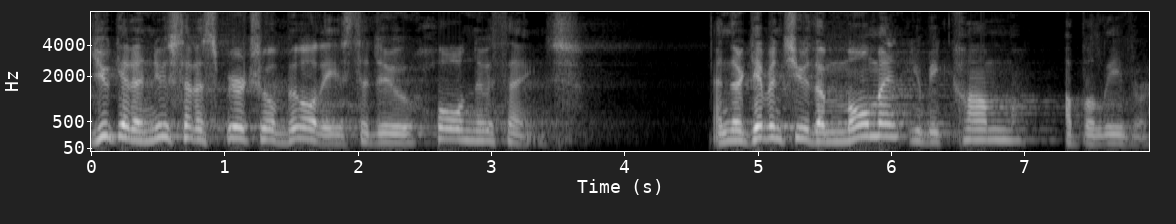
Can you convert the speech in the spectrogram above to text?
you get a new set of spiritual abilities to do whole new things. And they're given to you the moment you become a believer.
